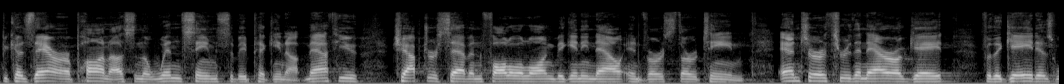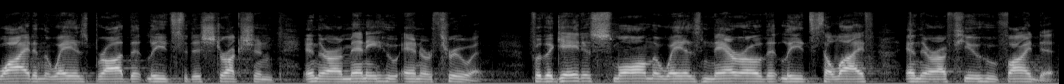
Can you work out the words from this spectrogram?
Because they are upon us and the wind seems to be picking up. Matthew chapter 7, follow along beginning now in verse 13. Enter through the narrow gate, for the gate is wide and the way is broad that leads to destruction, and there are many who enter through it. For the gate is small and the way is narrow that leads to life, and there are few who find it.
